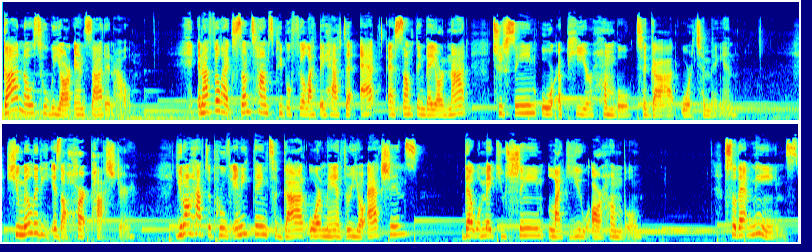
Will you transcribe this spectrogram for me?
God knows who we are inside and out. And I feel like sometimes people feel like they have to act as something they are not to seem or appear humble to God or to man. Humility is a heart posture. You don't have to prove anything to God or man through your actions that will make you seem like you are humble. So that means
